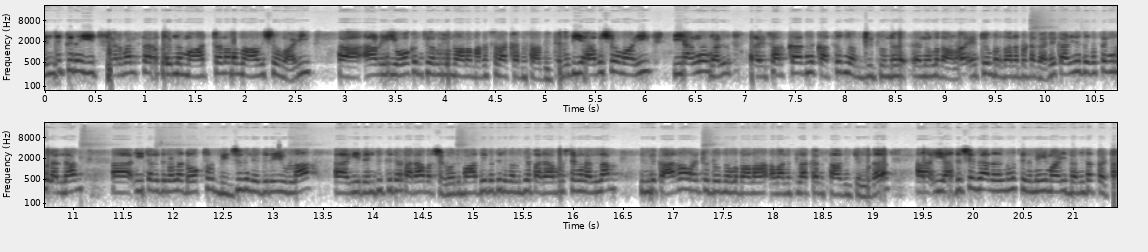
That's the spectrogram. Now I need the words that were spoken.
രഞ്ജിത്തിനെ ഈ ചെയർമാൻ സ്ഥാനത്ത് നിന്ന് മാറ്റണമെന്ന ആവശ്യവുമായി ആണ് ഈ യോഗം ചേർന്നതെന്നാണ് മനസ്സിലാക്കാൻ സാധിക്കുന്നത്. ഈ ആവശ്യവുമായി ഈ അംഗങ്ങൾ സർക്കാരിന് കത്തും നൽകിയിട്ടുണ്ട് എന്നുള്ളതാണ് ഏറ്റവും പ്രധാനപ്പെട്ട കാര്യം. കഴിഞ്ഞ ദിവസങ്ങളിലെല്ലാം ഇത്തരത്തിലുള്ള ഡോക്ടർ ബിജുവിനെതിരെയുള്ള ഈ രഞ്ജിത്തിന്റെ പരാമർശങ്ങൾ ഒരു മാധ്യമത്തിൽ നൽകിയ പരാമർശങ്ങളെല്ലാം ഇതിന് കാരണമായിട്ടുണ്ട് എന്നുള്ളതാണ് മനസ്സിലാക്കാൻ സാധിക്കുന്നത്. ഈ അദൃശ്യജാലകങ്ങൾ സിനിമയുമായി ബന്ധപ്പെട്ട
